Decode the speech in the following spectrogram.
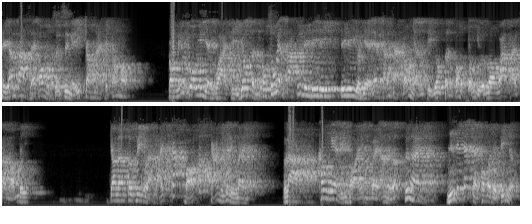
thì anh ta sẽ có một sự suy nghĩ trong hai phải chọn một. Còn nếu cô như vậy hoài thì vô tình cô suối anh ta cứ đi đi đi đi đi, rồi về em sẵn sàng đón nhận thì vô tình có một chỗ dựa ngon quá, tại sao mà không đi? Cho nên tôi khuyên là hãy cắt bỏ tất cả những cái điều này là không nghe điện thoại về anh nữa. Thứ hai, những cái trách này không bao giờ ký nữa.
